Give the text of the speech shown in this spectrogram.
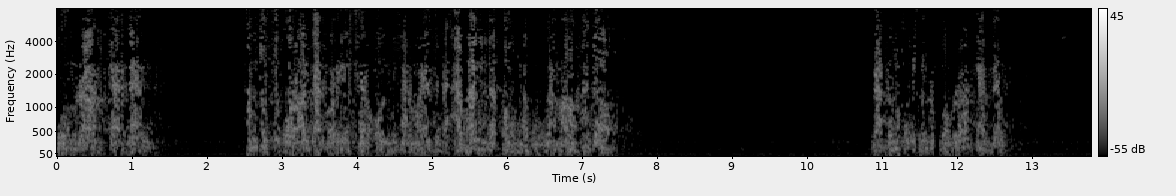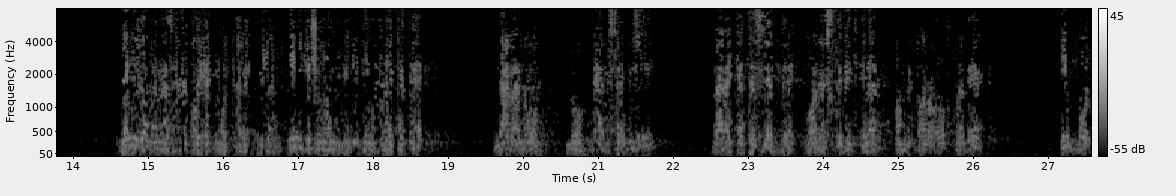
گمراه کردند همطور که قرآن درباره فرعون بشن اینی که شما می‌بینید این حرکت نود درصدی حرکت ضد وال استریت که در آمریکا را افتاده این بود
